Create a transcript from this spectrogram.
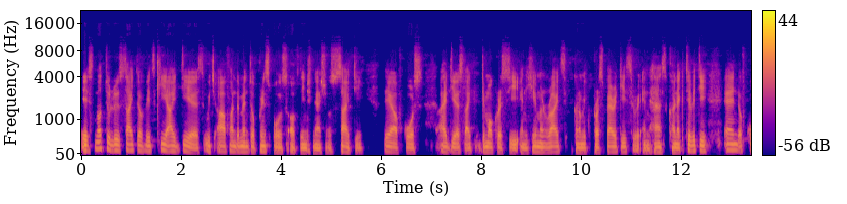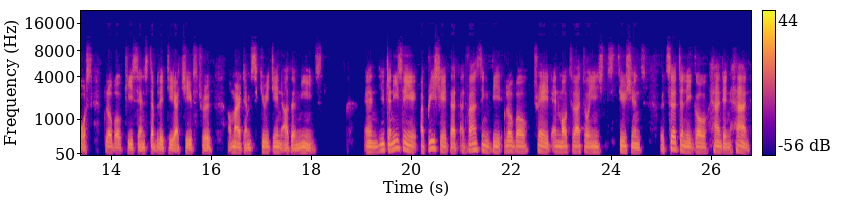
is not to lose sight of its key ideas, which are fundamental principles of the international society. They are, of course, ideas like democracy and human rights, economic prosperity through enhanced connectivity, and of course, global peace and stability achieved through maritime security and other means. And you can easily appreciate that advancing the global trade and multilateral institutions would certainly go hand in hand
